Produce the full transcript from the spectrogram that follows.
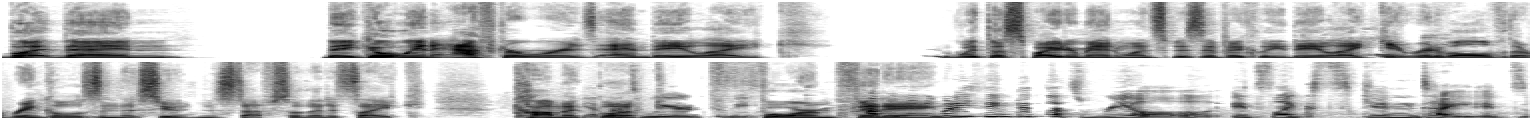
but then they go in afterwards and they like with the Spider-Man one specifically, they like get rid of all of the wrinkles in the suit and stuff so that it's like comic yeah, book weird form fitting. How anybody think that that's real? It's like skin tight. It's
